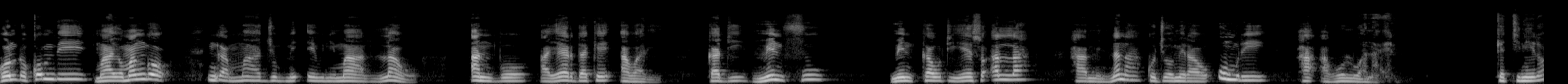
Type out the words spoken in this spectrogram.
Gonɗo kombi maayo mango ngam maajum mi ewni ma law. An bo a yerdake a wari. Kadi min fuu min kawti yeeso allah ha min nana ko jomirawo umri ha a wolwana en. Kettiniɗo?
